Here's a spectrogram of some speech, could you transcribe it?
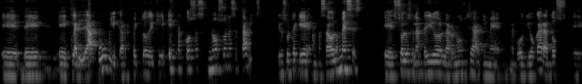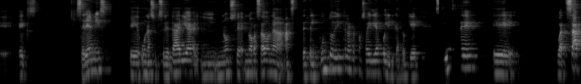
de claridad pública respecto de que estas cosas no son aceptables y resulta que han pasado los meses, solo se le han pedido la renuncia, y me, me puedo equivocar, a dos ex Ceremis, una subsecretaria, y no, se, no ha pasado nada más desde el punto de vista de las responsabilidades políticas. Lo que si este WhatsApp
